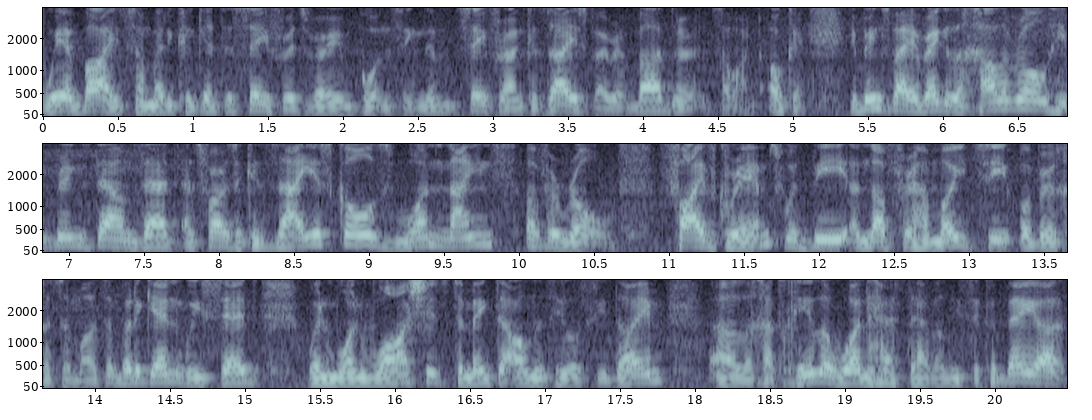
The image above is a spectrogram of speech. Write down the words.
whereby somebody could get the Sefer. It's a very important thing. The Sefer on Kazayas by Rav Bodner and so on. Okay, he brings by a regular challah roll. He brings down that as far as a Kazayas goes, one ninth of a roll, five grams would be enough for Hamoitzi or Hamazon. But again, we said when one washes to make the al Natilas Yidayim, uh, lechatchila, one has to have at least a kabeya.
